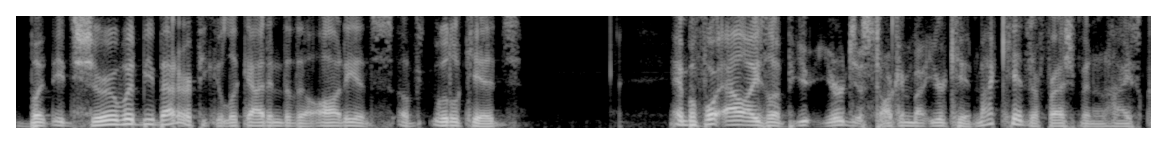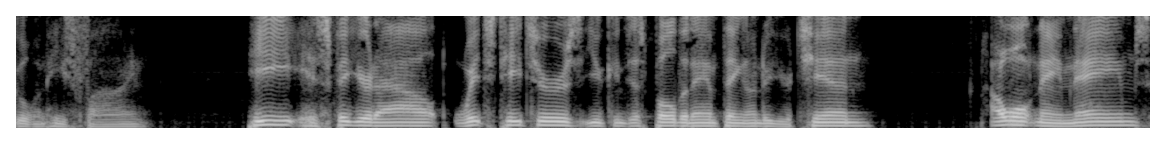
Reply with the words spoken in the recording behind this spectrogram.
But it sure would be better if you could look out into the audience of little kids. And before Allie's up, "You- you're just talking about your kid. My kid's a freshman in high school, and he's fine he has figured out which teachers you can just pull the damn thing under your chin. I won't name names,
